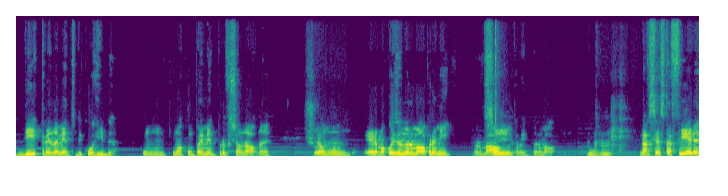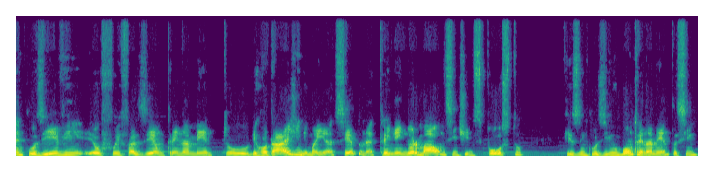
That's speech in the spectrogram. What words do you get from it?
de treinamento de corrida, com, com acompanhamento profissional, né? Show então, era uma coisa normal para mim. Normal, Sim. totalmente normal. Uhum. Na sexta-feira, inclusive, eu fui fazer um treinamento de rodagem de manhã, cedo, né? Treinei normal, me senti disposto. Fiz, inclusive, um bom treinamento, assim,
